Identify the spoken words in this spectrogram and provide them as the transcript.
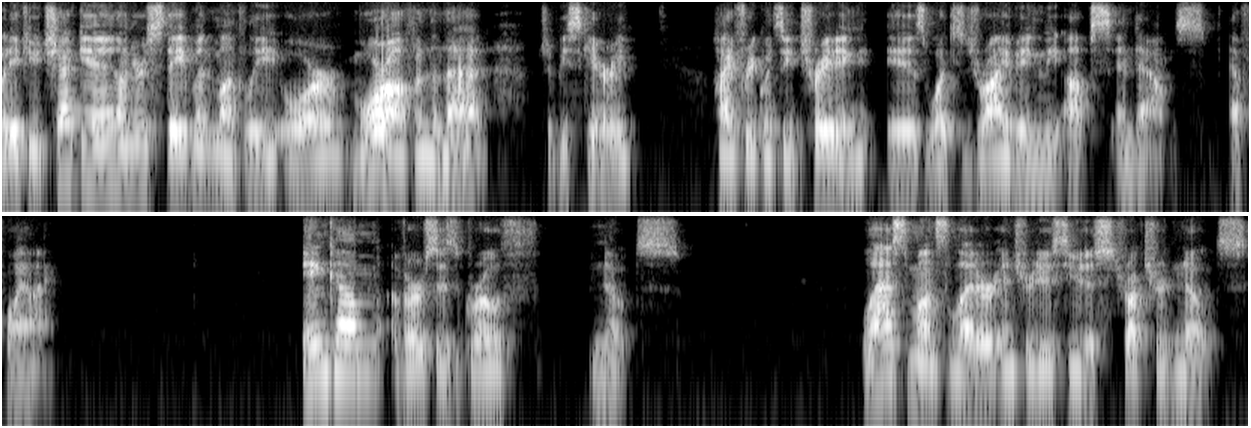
But if you check in on your statement monthly, or more often than that, should be scary, high frequency trading is what's driving the ups and downs. FYI. Income versus growth notes. Last month's letter introduced you to structured notes,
